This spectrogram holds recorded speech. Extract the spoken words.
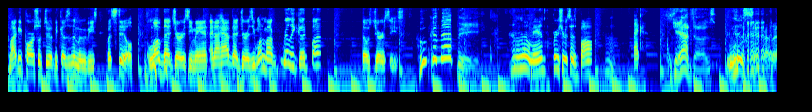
Might be partial to it because of the movies, but still love that jersey, man. And I have that jersey. One of my really good butt those jerseys. Who could that be? I don't know, man. Pretty sure it says Bob. Hmm. Yeah, it does. Listen, brother.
